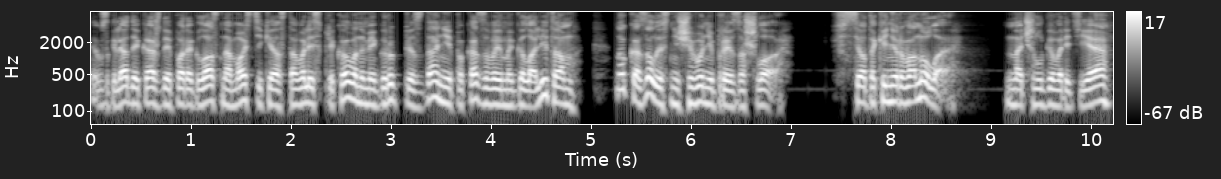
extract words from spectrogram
Взгляды каждой пары глаз на мостике оставались прикованными к группе зданий, показываемой гололитом, но, казалось, ничего не произошло. «Всё-таки не рвануло», — начал говорить я,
